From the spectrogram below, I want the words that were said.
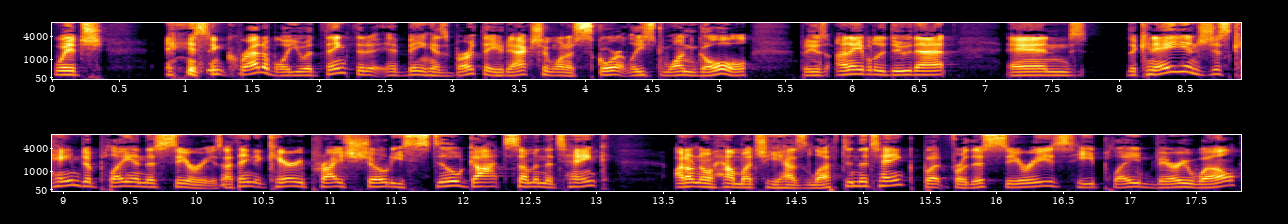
which is incredible. You would think that it being his birthday, he'd actually want to score at least one goal, but he was unable to do that. And the Canadiens just came to play in this series. I think that Carey Price showed he still got some in the tank. I don't know how much he has left in the tank, but for this series, he played very well.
